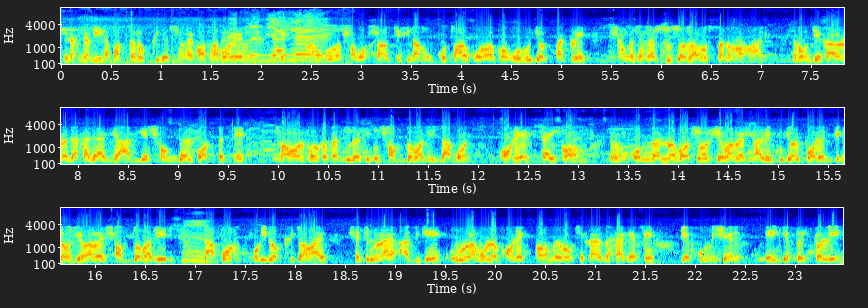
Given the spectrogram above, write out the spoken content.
সেখানকার নিরাপত্তা রক্ষীদের সঙ্গে কথা বলেন। কোথাও কোনো সমস্যা হচ্ছে কিনা এবং কোথাও কোনো রকম অভিযোগ থাকলে সঙ্গে সঙ্গে দ্রুত ব্যবস্থা নেওয়া হয়। এবং যে কারণে দেখা যায় যে আজকে সন্ধ্যের পর থেকে শহর কলকাতা জুড়ে কিন্তু শব্দবাজির দাপট অনেকটাই কম। এবং অন্যান্য বছর যেভাবে কালী পুজোর পরের দিনও যেভাবে শব্দবাজির দাপট পরিলক্ষিত হয় সে তুলনায় আজকে তুলনামূলক অনেক কম এবং সেখানে দেখা গেছে যে পুলিশের এই যে পেট্রোলিং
